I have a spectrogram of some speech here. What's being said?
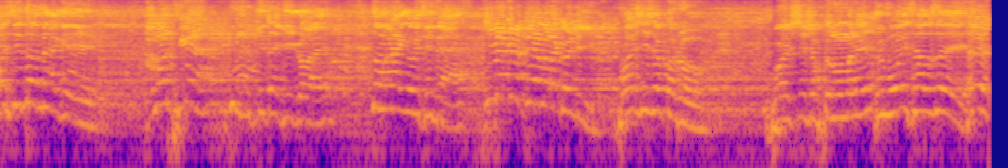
ওইছি তো আমি আগে আমার থেকে কিটা কি কয়? তোমার আগে হয়েছি না কি কীভাবে তুই আমার কইলি বয়স হিসাব করো। বয়সে সব কোনো মানে? তুমি ওই চাও যে? হ্যাঁ।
